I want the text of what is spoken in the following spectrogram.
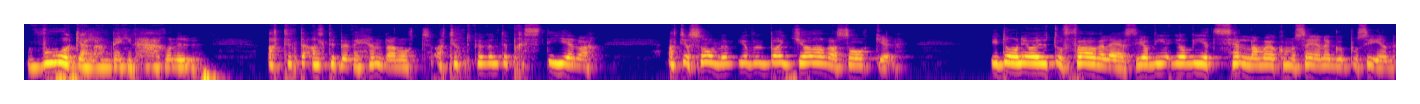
våga landa in här och nu. Att det inte alltid behöver hända något. Att jag inte behöver inte prestera. Att jag sa, jag vill bara göra saker. Idag när jag är ute och föreläser, jag vet, jag vet sällan vad jag kommer säga när jag går upp på scen.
